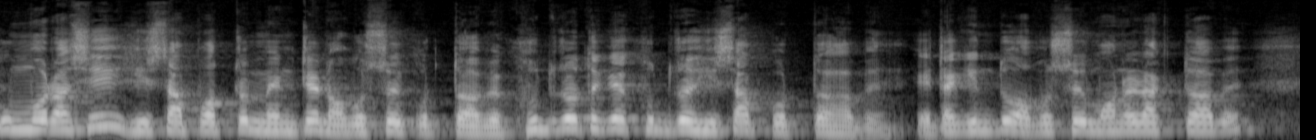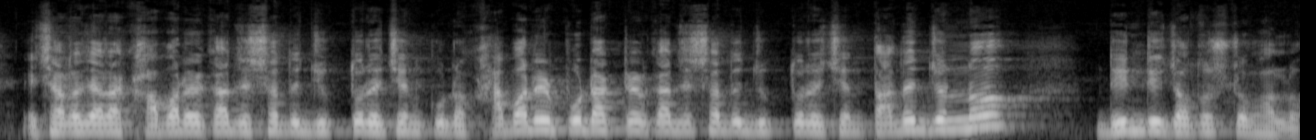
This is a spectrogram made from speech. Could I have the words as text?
কুম্ভ রাশি হিসাবপত্র মেনটেন অবশ্যই করতে হবে। ক্ষুদ্র থেকে ক্ষুদ্র হিসাব করতে হবে, এটা কিন্তু অবশ্যই মনে রাখতে হবে। এছাড়া যারা খাবারের কাজের সাথে যুক্ত রয়েছেন, কোনো খাবারের প্রোডাক্টের কাজের সাথে যুক্ত রয়েছেন, তাদের জন্য দিনটি যথেষ্ট ভালো।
